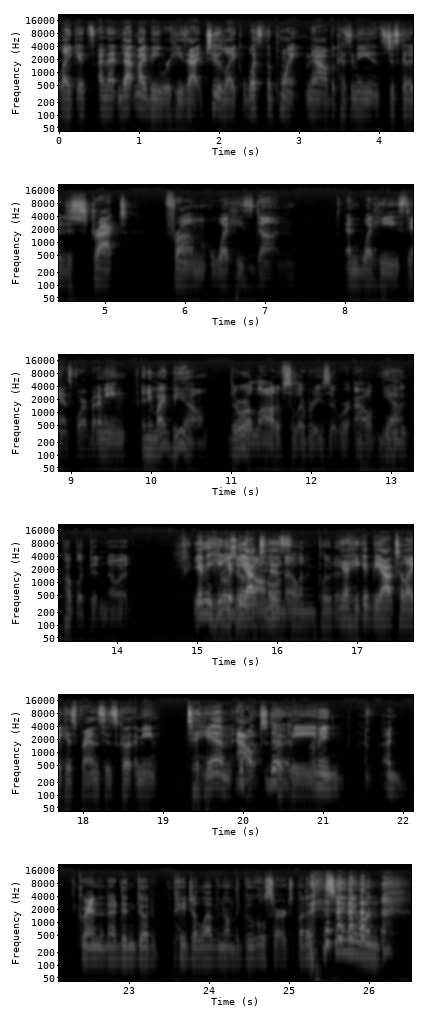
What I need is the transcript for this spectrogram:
Like it's and that- that might be where he's at too. Like, what's the point now? Because I mean, it's just going to distract from what he's done and what he stands for. But I mean, And he might be out. There were a lot of celebrities that were out. Yeah. The public didn't know it. yeah, I mean, he Rosie could be out to O'Donnell his and Ellen included. yeah, he could be out to like his friends. His co- I mean, to him, But out there- could be. I mean, I, granted, I didn't go to page eleven on the Google search, but I didn't see anyone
